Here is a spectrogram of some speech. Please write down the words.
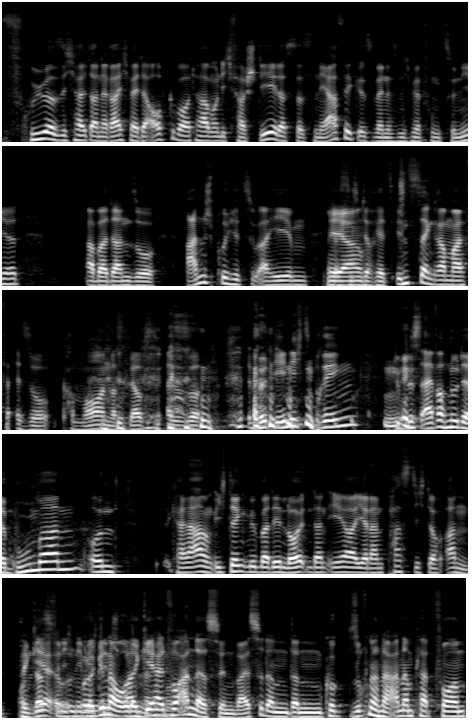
früher sich halt eine Reichweite aufgebaut haben, und ich verstehe, dass das nervig ist, wenn es nicht mehr funktioniert, aber dann so Ansprüche zu erheben, dass Ja. sich doch jetzt Instagram mal, also, come on, was glaubst du? Also so, wird eh nichts bringen. Du bist einfach nur der Buhmann und keine Ahnung, ich denke mir bei den Leuten dann eher, ja, dann passt dich doch an. Dann Und geh, das finde ich oder nämlich den genau, oder geh halt woanders hin, weißt du? Dann, dann guck, such nach einer anderen Plattform,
